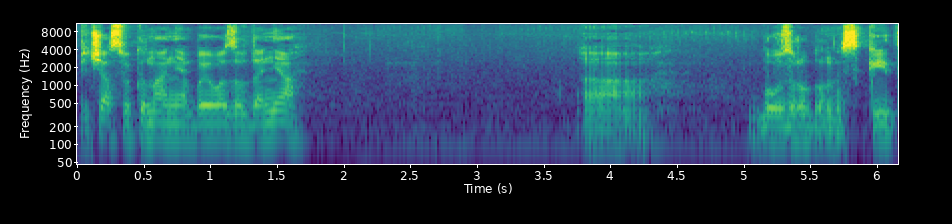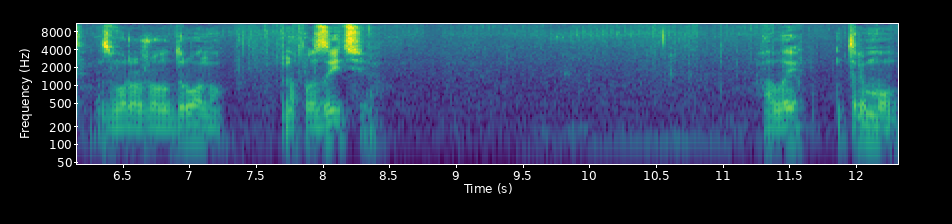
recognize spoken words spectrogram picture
Під час виконання бойового завдання а, був зроблений скид з ворожого дрону на позицію. Але отримав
